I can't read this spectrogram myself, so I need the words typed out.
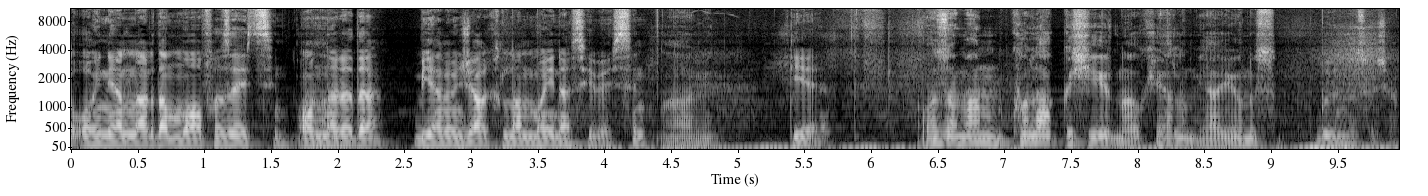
oynayanlardan muhafaza etsin. Onlara da bir an önce akıllanmayı nasip etsin Amin. diye O zaman kul hakkı şiirini okuyalım ya Yunus. buyurunuz hocam.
